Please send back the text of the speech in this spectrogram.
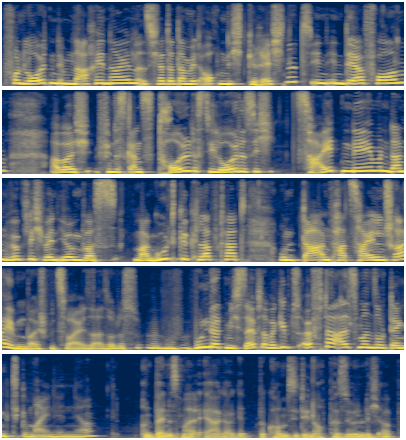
von Leuten im Nachhinein. Also ich hatte damit auch nicht gerechnet in, in der Form. Aber ich finde es ganz toll, dass die Leute sich Zeit nehmen, dann wirklich, wenn irgendwas mal gut geklappt hat und da ein paar Zeilen schreiben beispielsweise. Also das wundert mich selbst, aber gibt es öfter, als man so denkt, gemeinhin, ja. Und wenn es mal Ärger gibt, bekommen Sie den auch persönlich ab?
